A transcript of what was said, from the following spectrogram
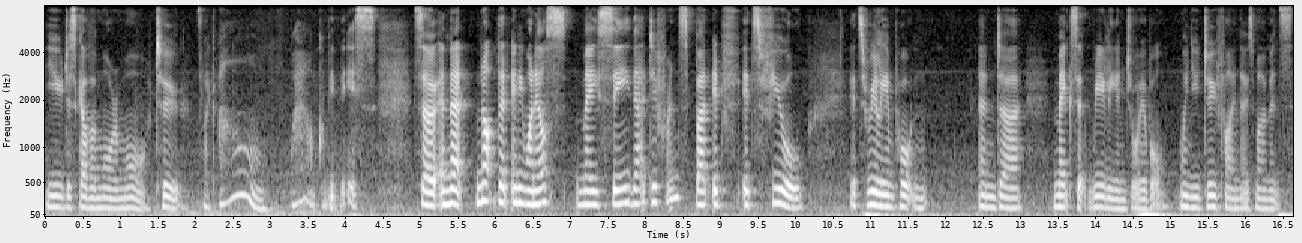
you discover more and more too. It's like, oh, wow, it could be this. So, and that, not that anyone else may see that difference, but it, it's fuel. It's really important and uh, makes it really enjoyable when you do find those moments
